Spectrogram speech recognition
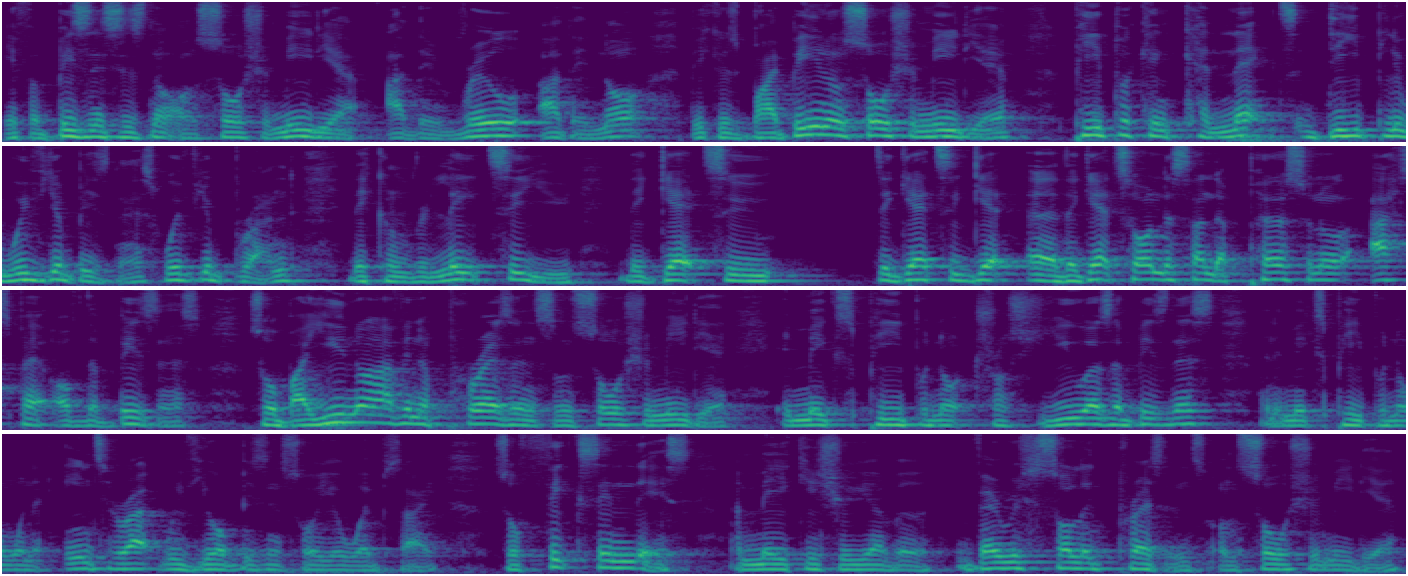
If a business is not on social media, are they real? Are they not? Because by being on social media, people can connect deeply with your business, with your brand. They can relate to you. They get to they get to get uh, they get to understand the personal aspect of the business. So by you not having a presence on social media, it makes people not trust you as a business, and it makes people not want to interact with your business or your website. So fixing this and making sure you have a very solid presence on social media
